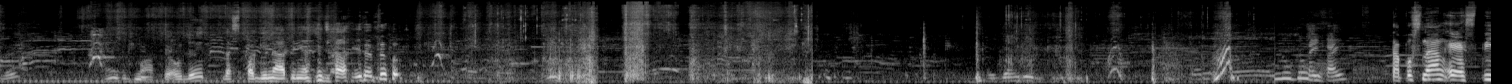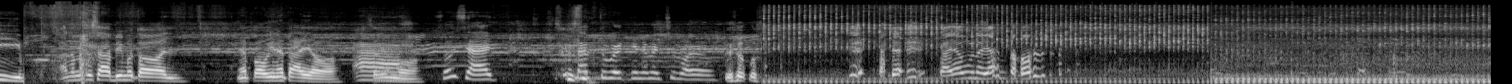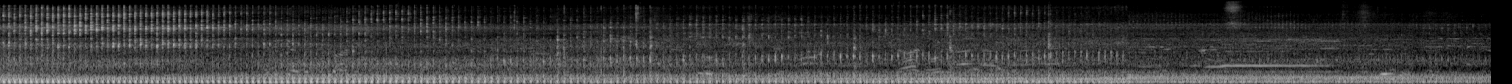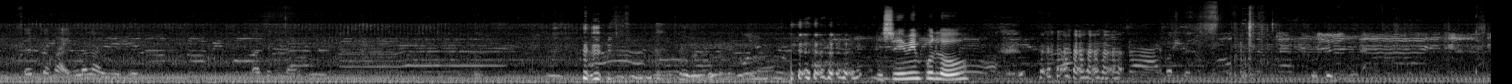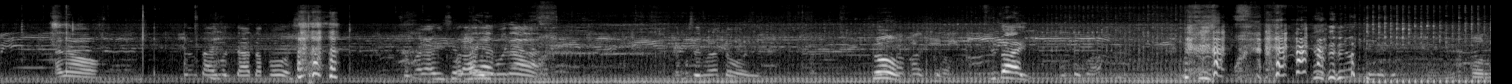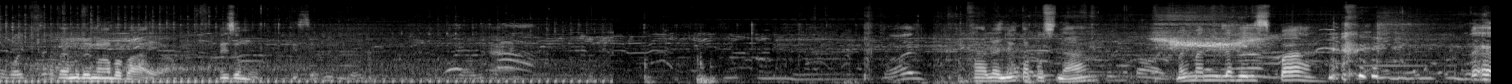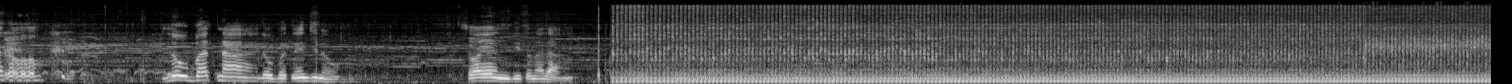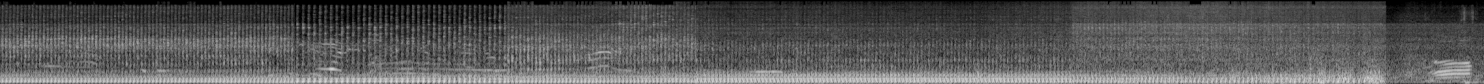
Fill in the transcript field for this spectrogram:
Ay, mafia ulit. Laspagin natin yung jacket na to. Tapos na ang ST. Ano masasabi mo, Tol? Napauwi na tayo. Sabi mo. So sad. Back to work na naman tomorrow. kaya, kaya mo na yan, Tol. Saan ka kain malayo ko? Lapit lang. Swimming pool oh. Ano? Saan tayo magtatapos? so maraming salamat. muna. Tapusin mo na, Tol. So, goodbye. form void. Patay mo doon mga babae. Ah. Oh. Iso mo. Iso. Akala nyo tapos na? May Manila Hills pa. Pero, low bat na. Low bat na yun, you know. So, ayan, dito na lang.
